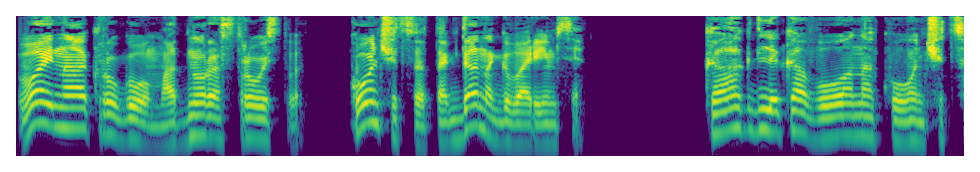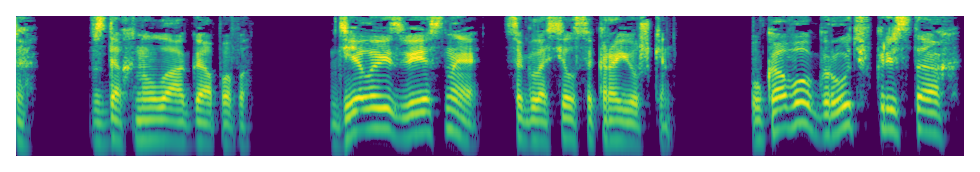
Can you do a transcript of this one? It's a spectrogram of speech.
Война кругом, одно расстройство. Кончится, тогда наговоримся». «Как для кого она кончится?» — вздохнула Агапова. «Дело известное», — согласился Краюшкин. «У кого грудь в крестах,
